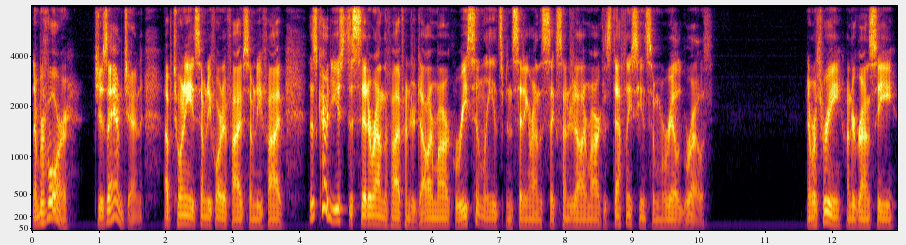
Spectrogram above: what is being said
Number four, Juzam Djinn, up 28.74 to 575. This card used to sit around the $500 mark. Recently, it's been sitting around the $600 mark. It's definitely seen some real growth. Number three, Underground Sea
